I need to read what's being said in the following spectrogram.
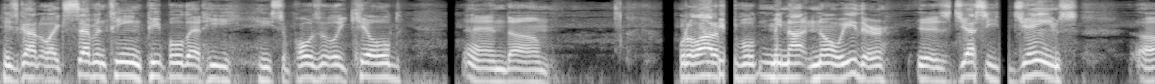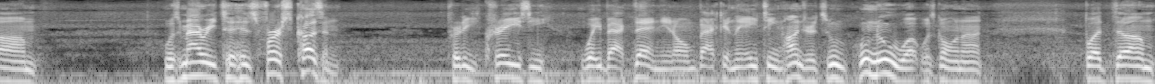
he's got like 17 people that he he supposedly killed. And um, what a lot of people may not know either is Jesse James um, was married to his first cousin. Pretty crazy way back then, you know, back in the 1800s. Who who knew what was going on? But um,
